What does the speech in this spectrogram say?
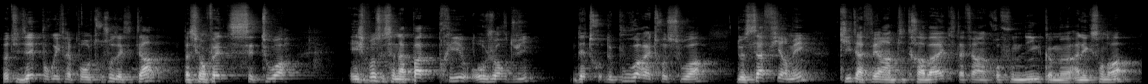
Toi, tu disais pourquoi il ferait pour autre chose, etc. Parce qu'en fait, c'est toi. Et je pense que ça n'a pas de prix aujourd'hui de pouvoir être soi, de s'affirmer, quitte à faire un petit travail, quitte à faire un crowdfunding comme euh, Alexandra,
